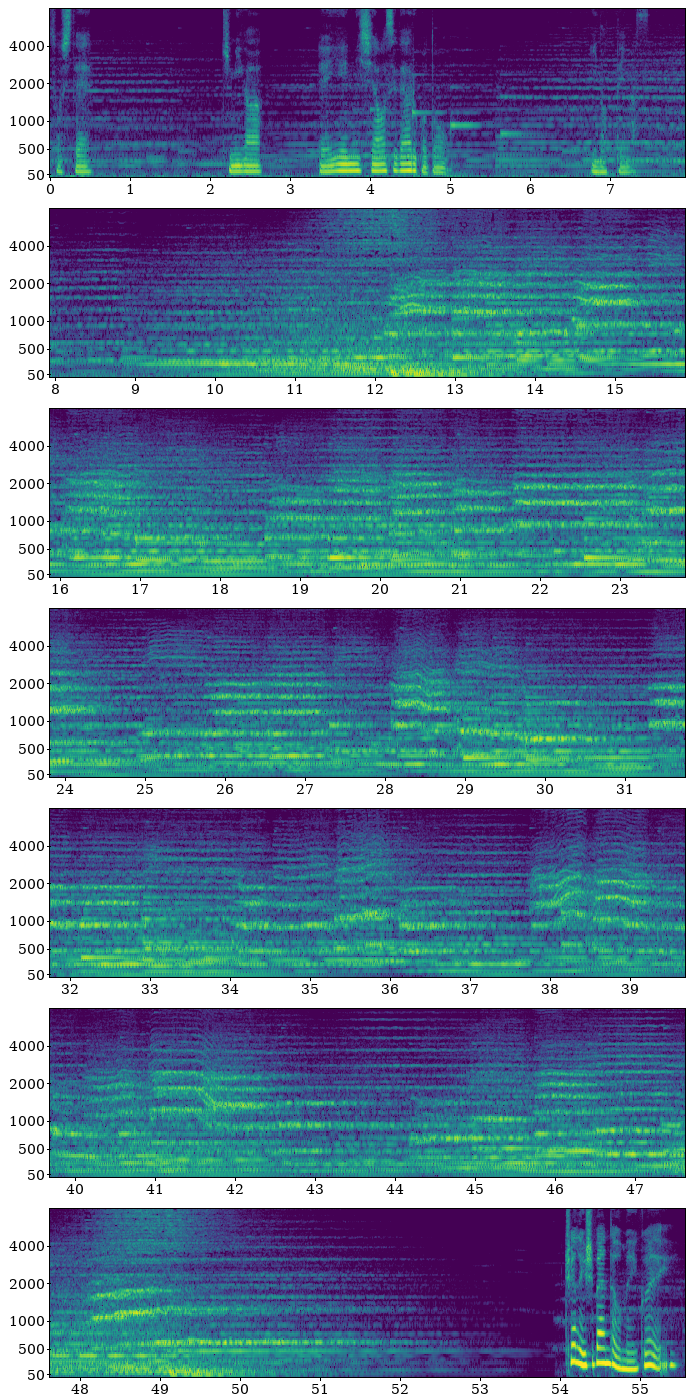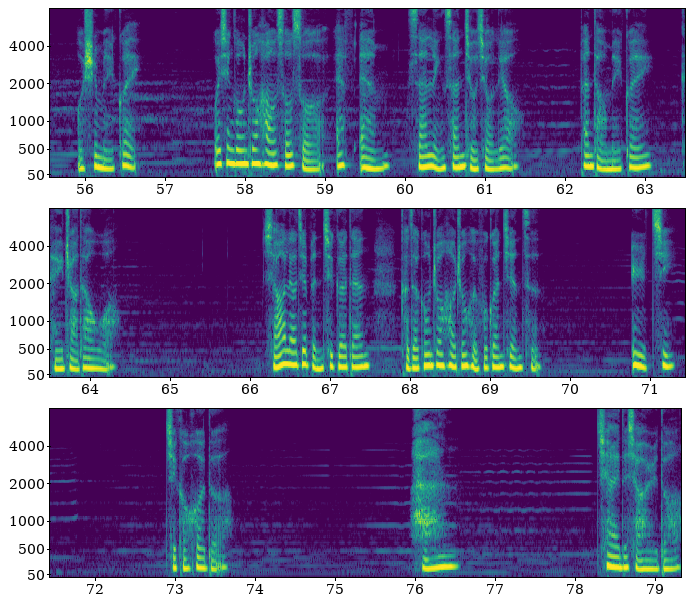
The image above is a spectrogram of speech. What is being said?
そして君が永遠に幸せであることを祈っています。这里是半斗玫瑰，我是玫瑰。微信公众号搜索 FM 三零三九九六，半岛玫瑰可以找到我。想要了解本期歌单，可在公众号中回复关键字“日记”，即可获得。晚安，亲爱的小耳朵。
